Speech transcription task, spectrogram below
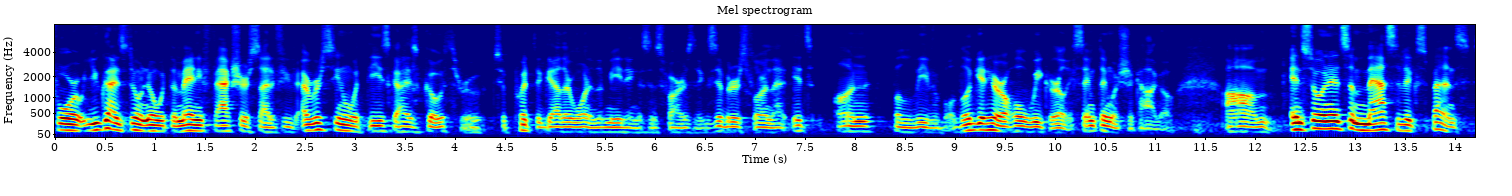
for you guys don't know what the manufacturer side, if you've ever seen what these guys go through to put together one of the meetings as far as the exhibitors floor and that, it's unbelievable. They'll get here a whole week early. Same thing with Chicago. Um, and so and it's a massive expense.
